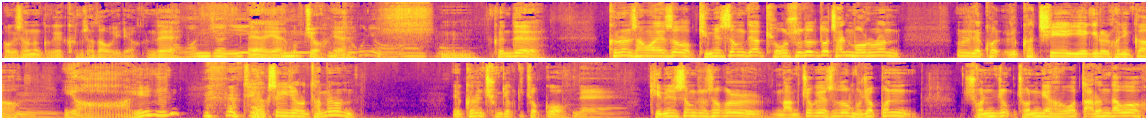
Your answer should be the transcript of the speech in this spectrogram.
거기서는 그게 금서다 오히려. 근데 아, 원전이 예, 예, 금, 없죠. 예. 금서군요. 예. 음. 근데 그런 상황에서 김일성 대학 교수들도 잘 모르는 같이 얘기를 하니까 음. 이야, 이 대학생이 저렇다면 그런 충격도 줬고 네. 김일성 주석을 남쪽에서도 무조건 존중, 존경하고 따른다고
